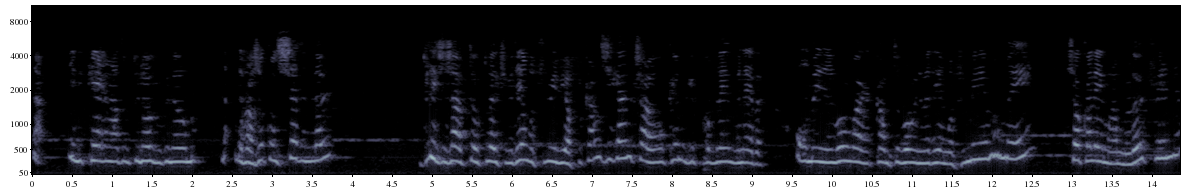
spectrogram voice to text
Nou, in de kern hadden we toen overgenomen. Nou, dat was ook ontzettend leuk. Het zou ik het ook leuk met heel mijn familie op vakantie gaan. Ik zou er ook helemaal geen probleem van hebben om in een woonwagenkamp te wonen met heel mijn familie om me heen. Dat zou ik alleen maar allemaal leuk vinden.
